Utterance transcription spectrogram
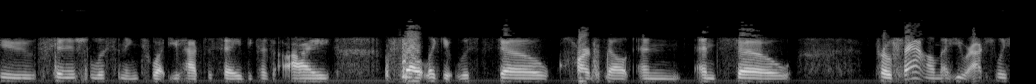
to finish listening to what you had to say because I felt like it was so heartfelt and and so profound that you were actually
